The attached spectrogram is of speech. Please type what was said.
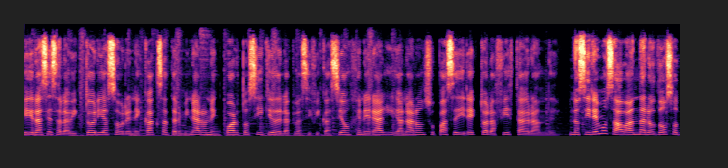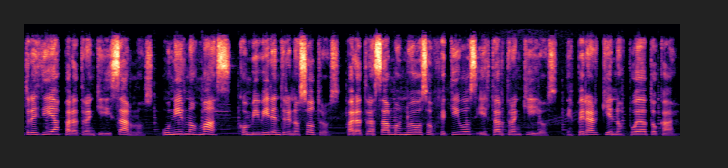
que gracias a la victoria sobre Necaxa terminaron en cuarto sitio de la clasificación general y ganaron su pase directo a la fiesta grande. Nos iremos a Avándaro dos o tres días para tranquilizarnos, unirnos más, convivir entre nosotros, para trazarnos nuevos objetivos y estar tranquilos, esperar quien nos pueda tocar.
